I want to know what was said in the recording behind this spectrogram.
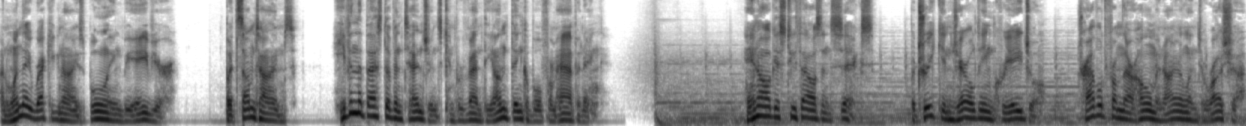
on when they recognize bullying behavior. But sometimes, even the best of intentions can prevent the unthinkable from happening. In August 2006, Patrick and Geraldine Kriégel traveled from their home in Ireland to Russia,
